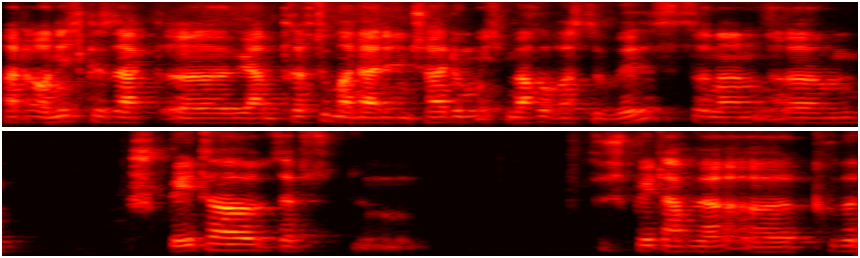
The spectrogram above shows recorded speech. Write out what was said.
hat auch nicht gesagt, äh, ja, treff du mal deine Entscheidung, ich mache, was du willst, sondern ähm, später, selbst später haben wir äh, drüber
